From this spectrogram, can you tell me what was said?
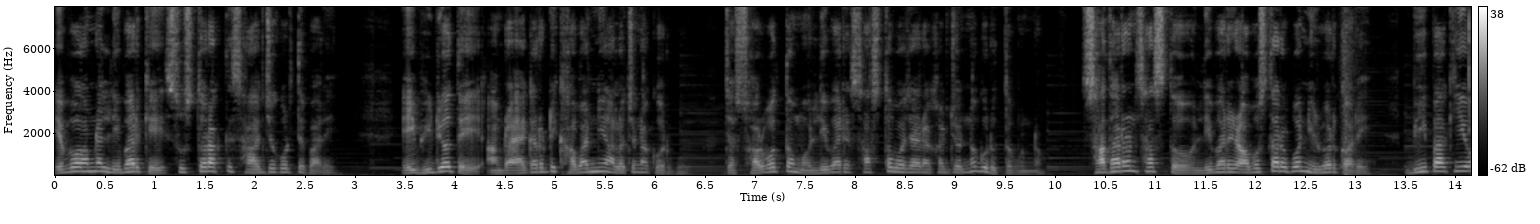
এবং আপনার লিভারকে সুস্থ রাখতে সাহায্য করতে পারে। এই ভিডিওতে আমরা এগারোটি খাবার নিয়ে আলোচনা করব, যা সর্বোত্তম লিভারের স্বাস্থ্য বজায় রাখার জন্য গুরুত্বপূর্ণ। সাধারণ স্বাস্থ্য লিভারের অবস্থার উপর নির্ভর করে। বিপাকীয়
